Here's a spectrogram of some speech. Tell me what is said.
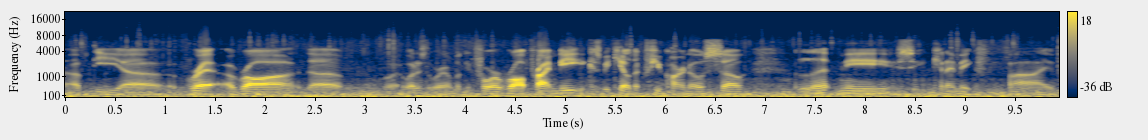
of the uh, raw, the, what is the word I'm looking for? Raw prime meat, because we killed a few carnos, so let me see, can I make five?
